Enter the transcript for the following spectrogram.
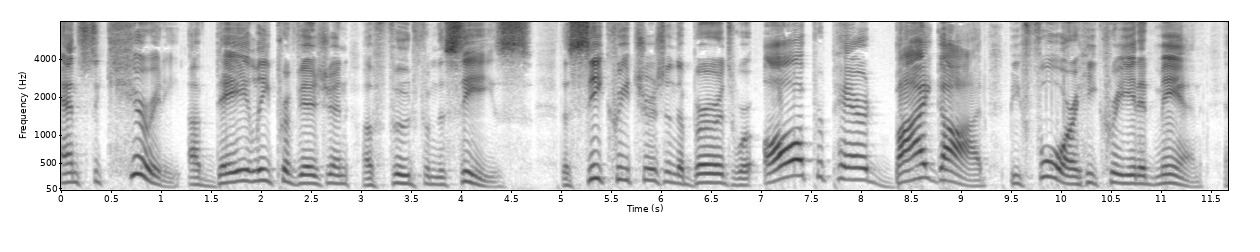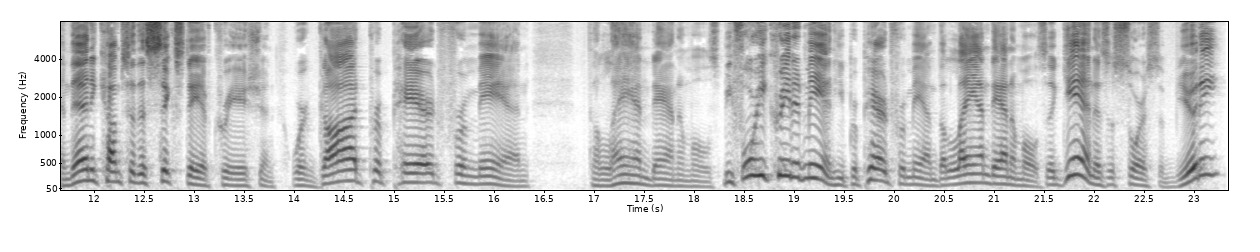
and security of daily provision of food from the seas. The sea creatures and the birds were all prepared by God before He created man. And then He comes to the sixth day of creation, where God prepared for man the land animals. Before he created man, he prepared for man the land animals, again, as a source of beauty,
